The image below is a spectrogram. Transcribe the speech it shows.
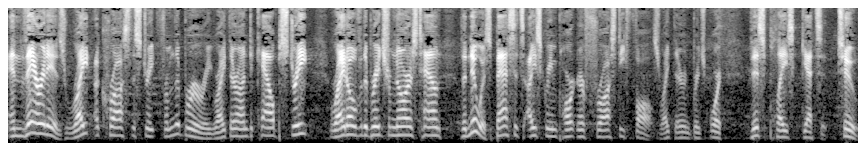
And there it is, right across the street from the brewery, right there on DeKalb Street, right over the bridge from Norristown. The newest Bassett's ice cream partner, Frosty Falls, right there in Bridgeport. This place gets it, too.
